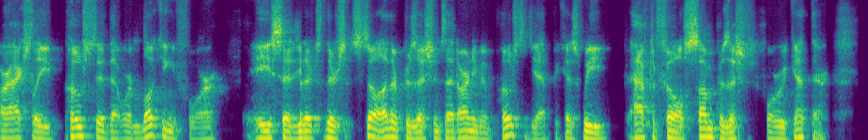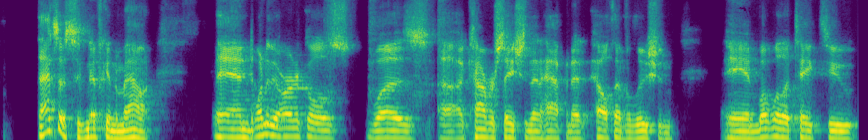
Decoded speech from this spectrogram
are actually posted that we're looking for. He said, there's, there's still other positions that aren't even posted yet because we have to fill some positions before we get there. That's a significant amount. And one of the articles was uh, a conversation that happened at Health Evolution. And what will it take to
